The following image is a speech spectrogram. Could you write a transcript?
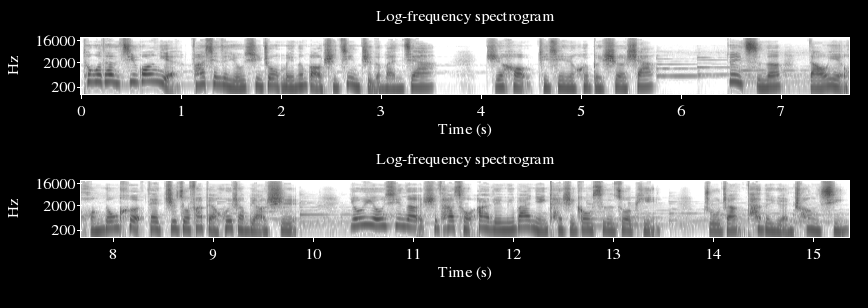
通过她的激光眼发现，在游戏中没能保持静止的玩家，之后这些人会被射杀。对此呢，导演黄东赫在制作发表会上表示，由于游戏呢是他从2008年开始构思的作品，主张它的原创性。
